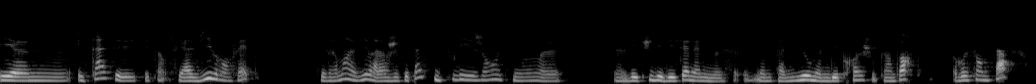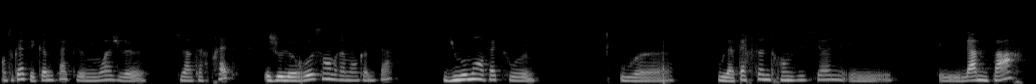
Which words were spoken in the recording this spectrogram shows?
Et, euh, et, ça, c'est à vivre en fait. C'est vraiment à vivre. Alors, je ne sais pas si tous les gens qui ont euh, vécu des décès, même, même familiaux, même des proches ou peu importe, ressentent ça. En tout cas, c'est comme ça que moi, je, je l'interprète et je le ressens vraiment comme ça. Du moment en fait où, où, où la personne transitionne et, et l'âme part,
